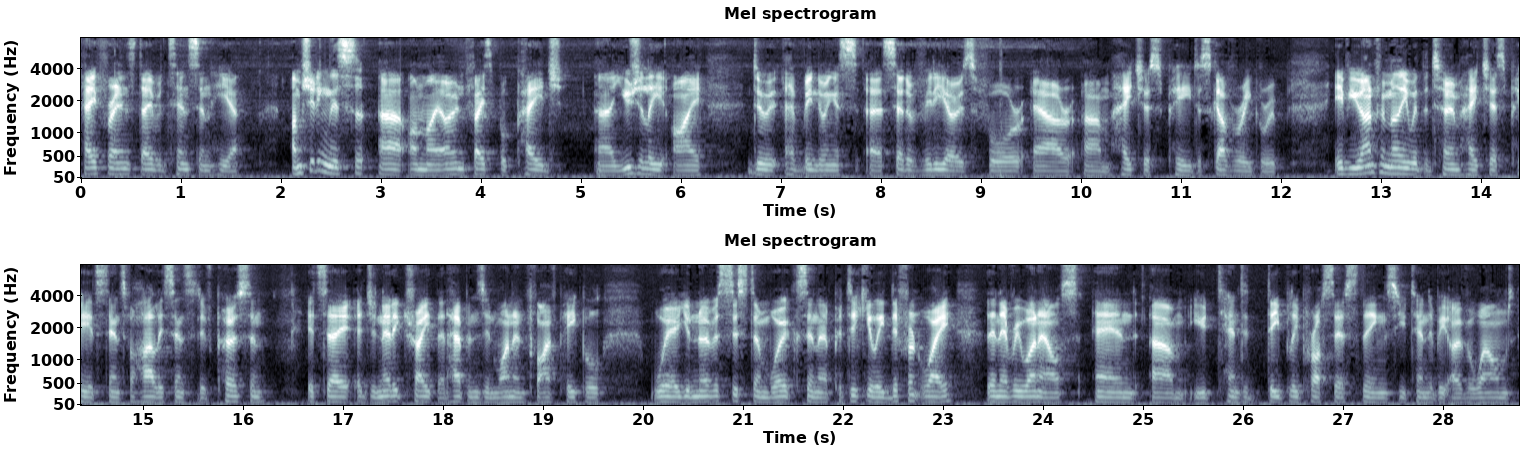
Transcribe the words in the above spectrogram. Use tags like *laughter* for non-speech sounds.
Hey friends, David Tensen here. I'm shooting this uh, on my own Facebook page. Uh, usually, I do have been doing a, a set of videos for our um, HSP discovery group. If you're unfamiliar with the term HSP, it stands for highly sensitive person. It's a, a genetic trait that happens in one in five people where your nervous system works in a particularly different way than everyone else, and um, you tend to deeply process things, you tend to be overwhelmed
